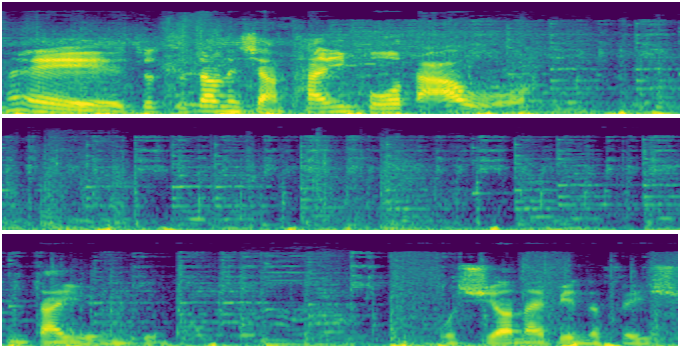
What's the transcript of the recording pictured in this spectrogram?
嘿，就知道你想贪一波打我。带远一点，我需要那边的废墟。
